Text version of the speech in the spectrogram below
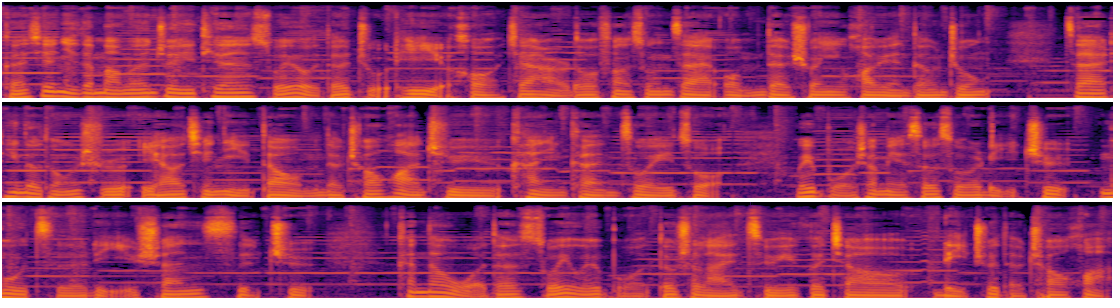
感谢你在忙完这一天所有的主题以后，将耳朵放松在我们的声音花园当中，在听的同时，也邀请你到我们的超话去看一看、坐一坐。微博上面搜索“李志木子李山四志”，看到我的所有微博都是来自于一个叫李志的超话，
